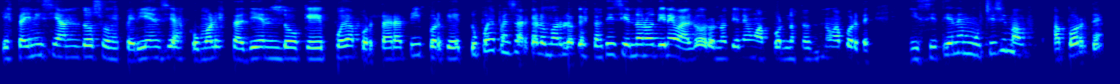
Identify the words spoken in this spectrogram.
que está iniciando sus experiencias, cómo le está yendo, qué puede aportar a ti, porque tú puedes pensar que a lo mejor lo que estás diciendo no tiene valor o no tiene un aporte, no está un aporte, y sí tiene muchísimo aporte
